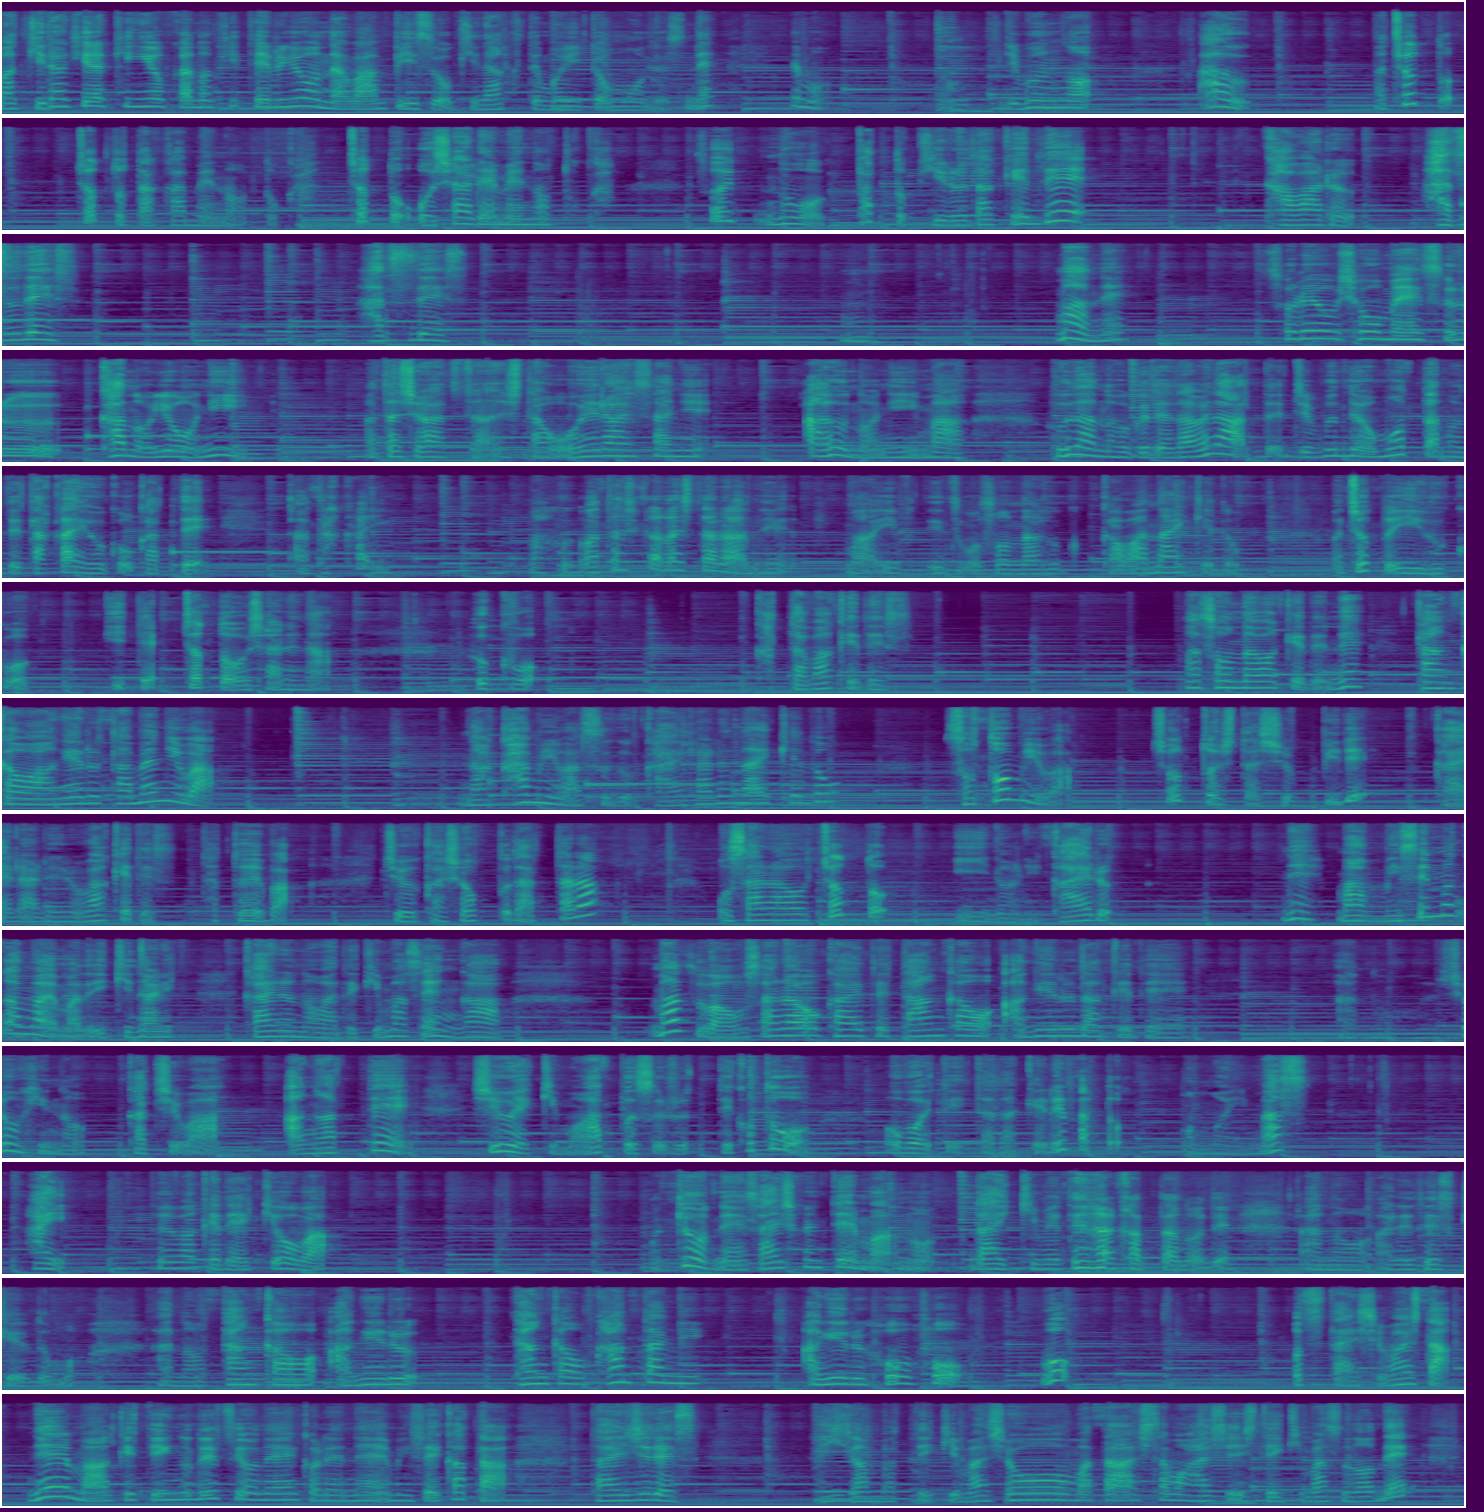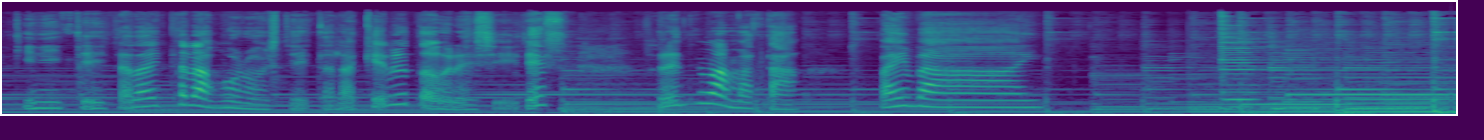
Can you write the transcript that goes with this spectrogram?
まあ、キラキラ企業家の着てるようなワンピースを着なくてもいいと思うんですね。でも、うん、自分が合う、まあ、ちょっとちょっと高めのとかちょっとおしゃれめのとかそういうのをパッと着るだけで変わるはずです。はずです。うん、まあねそれを証明するかのように私は明日お偉いさんに会うのにまあ普段の服じゃダメだって自分で思ったので高い服を買ってあ高い、まあ、私からしたらね、まあ、いつもそんな服買わないけど、まあ、ちょっといい服を着てちょっとおしゃれな服を買ったわけです。まあ、そんなわけでね単価を上げるためには中身はすぐ変えられないけど外見はちょっとした出費で変えられるわけです。例えば中華ショップだったらお皿をちょっといいのに変える。ねまあ店構えまでいきなり変えるのはできませんがまずはお皿を変えて単価を上げるだけで商品の価値は上がって収益もアップするってことを覚えていただければと思います。はいというわけで今日は今日ね最初にテーマの題決めてなかったのであのあれですけれどもあの単価を上げる単価を簡単に上げる方法をお伝えしました。ねマーケティングですよね。これね、見せ方大事です。はい、頑張っていきましょう。また明日も配信していきますので、気に入っていただいたらフォローしていただけると嬉しいです。それではまた。バイバーイ。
